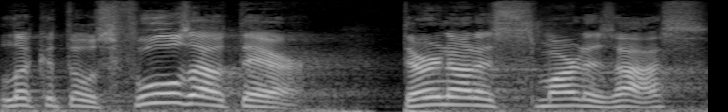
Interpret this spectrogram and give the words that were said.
look at those fools out there. They're not as smart as us,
